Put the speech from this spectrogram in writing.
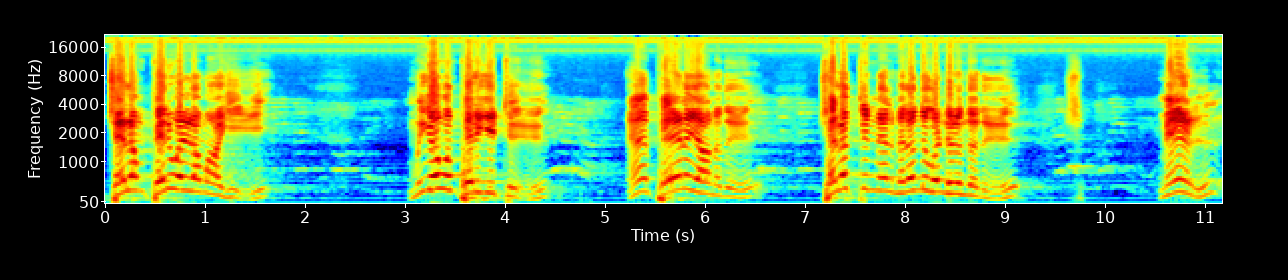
ஜலம் பெருவெள்ளமாகி மிகவும் பெருகிட்டு பேழையானது ஜலத்தின் மேல் மிதந்து கொண்டிருந்தது. மேல்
